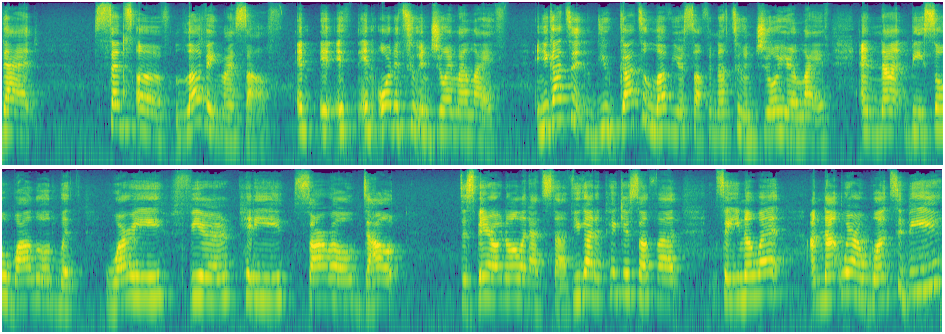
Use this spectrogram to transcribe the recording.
that sense of loving myself in, in, in order to enjoy my life. And you got to you got to love yourself enough to enjoy your life and not be so wallowed with worry, fear, pity, sorrow, doubt, despair and all of that stuff. You got to pick yourself up and say, "You know what? I'm not where I want to be,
